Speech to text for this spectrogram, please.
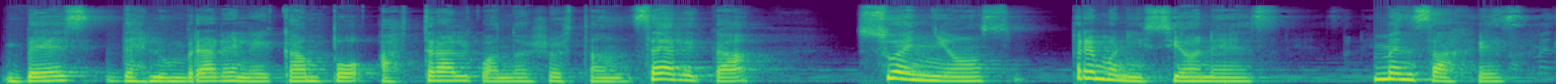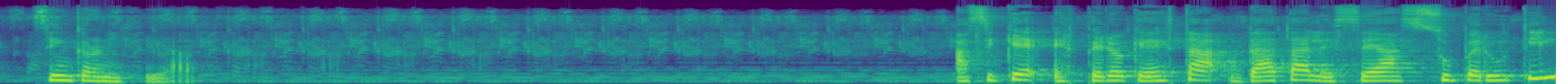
ves deslumbrar en el campo astral cuando ellos están cerca, sueños, premoniciones, mensajes, sincronicidad. Así que espero que esta data les sea súper útil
